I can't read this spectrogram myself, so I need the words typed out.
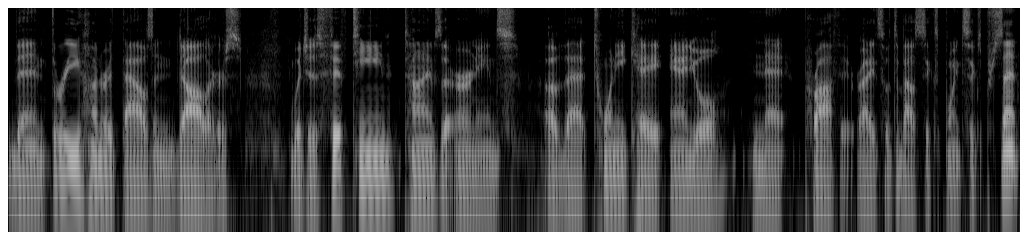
than $300,000, which is 15 times the earnings of that 20K annual net profit, right? So it's about 6.6%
